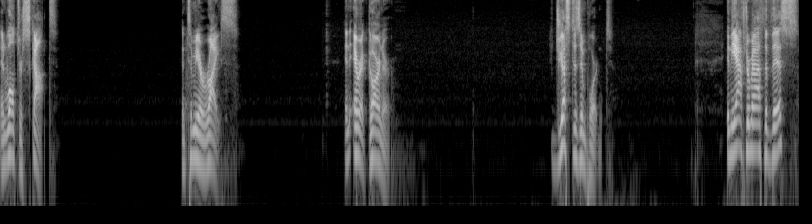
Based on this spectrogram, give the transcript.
and Walter Scott and Tamir Rice and Eric Garner. Just as important. In the aftermath of this,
